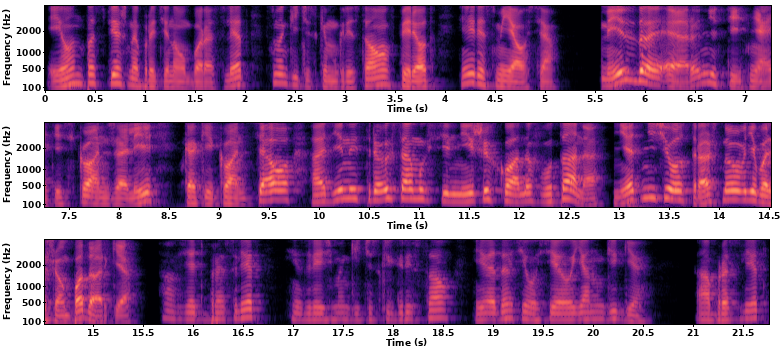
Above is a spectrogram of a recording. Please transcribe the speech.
и он поспешно протянул браслет с магическим кристаллом вперед и рассмеялся. Мисс Дайэр, не стесняйтесь, клан Джали, как и клан Сяо, один из трех самых сильнейших кланов Вутана. Нет ничего страшного в небольшом подарке. Взять браслет, извлечь магический кристалл и отдать его Сяо Ян Гиге. А браслет,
